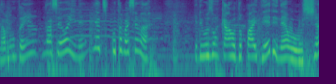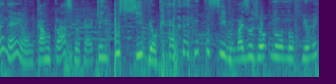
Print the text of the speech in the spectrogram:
Na montanha nasceu aí, né? E a disputa vai ser lá. Ele usa um carro do pai dele, né? O Shan, né? Um carro clássico, cara, que é impossível, cara. impossível. Mas no, jogo, no, no filme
